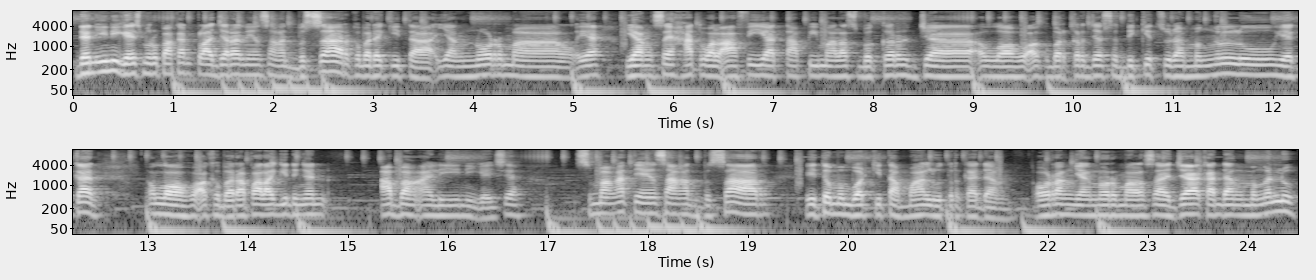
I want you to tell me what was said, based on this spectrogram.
Dan ini guys merupakan pelajaran yang sangat besar kepada kita yang normal ya, yang sehat walafiat tapi malas bekerja. Allahu Akbar kerja sedikit sudah mengeluh ya kan. Allahu Akbar apalagi dengan Abang Ali ini guys ya. Semangatnya yang sangat besar itu membuat kita malu terkadang. Orang yang normal saja kadang mengeluh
